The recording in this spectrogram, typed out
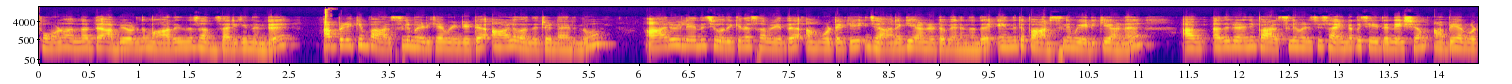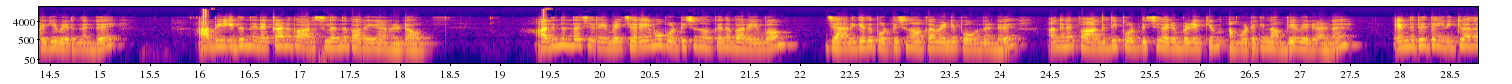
ഫോൺ വന്നിട്ട് അഭി അവിടുന്ന് മാറി നിന്ന് സംസാരിക്കുന്നുണ്ട്. അപ്പോഴേക്കും പാർസൽ മേടിക്കാൻ വേണ്ടിയിട്ട് ആൾ വന്നിട്ടുണ്ടായിരുന്നു. ആരും ഇല്ലേന്ന് ചോദിക്കുന്ന സമയത്ത് അങ്ങോട്ടേക്ക് ജാനകിയാണ് കേട്ടോ വരുന്നത്. എന്നിട്ട് പാർസൽ മേടിക്കുകയാണ്. അബ് അത് കഴിഞ്ഞ് പാർസൽ മേടിച്ച് സൈനൊക്കെ ചെയ്തതിന് ശേഷം അബി അങ്ങോട്ടേക്ക് വരുന്നുണ്ട്. അബി ഇത് നിനക്കാണ് പാർസൽ എന്ന് പറയാണ് കേട്ടോ അതിനെന്താ ചെറിയമ്മേ? ചെറിയമ്മ പൊട്ടിച്ചു നോക്കുമെന്ന് പറയുമ്പോൾ ജാനകി അത് പൊട്ടിച്ചു നോക്കാൻ വേണ്ടി പോകുന്നുണ്ട്. അങ്ങനെ പകുതി പൊട്ടിച്ച് വരുമ്പോഴേക്കും അങ്ങോട്ടേക്ക് നവ്യ വരികയാണ്. എന്നിട്ട് ഇത് എനിക്ക് വന്ന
